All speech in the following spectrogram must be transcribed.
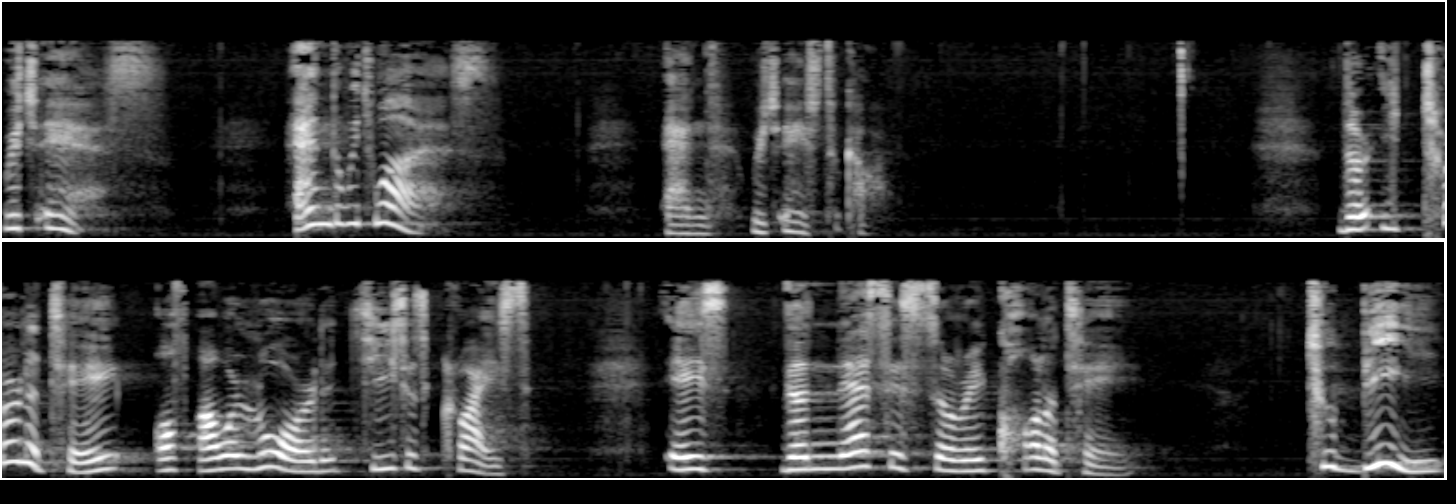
which is, and which was, and which is to come. The eternity of our Lord Jesus Christ is the necessary quality to be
